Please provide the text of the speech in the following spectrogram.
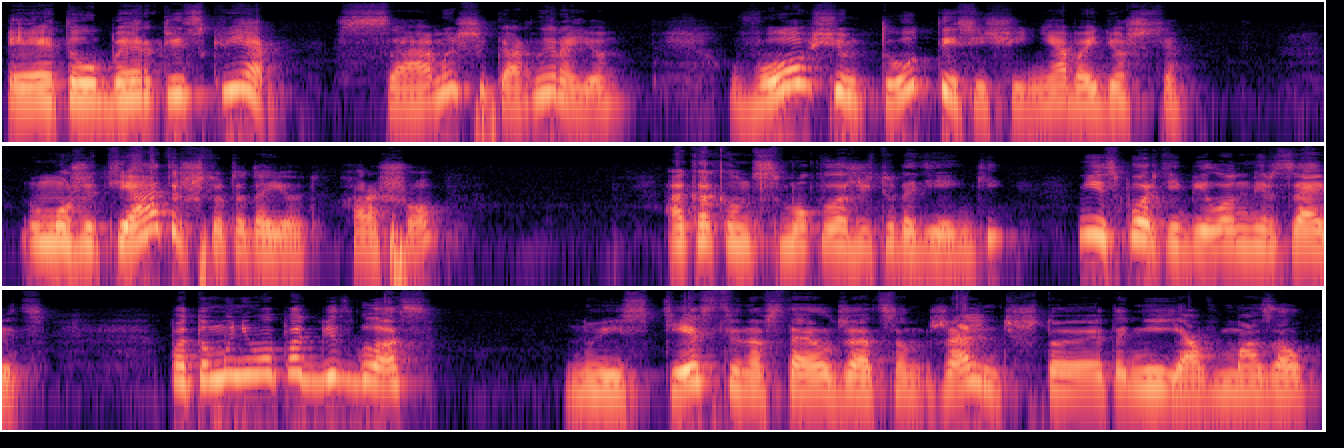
Это у Беркли-сквер. Самый шикарный район. В общем, тут тысячи не обойдешься. Ну, может, театр что-то дает? Хорошо. А как он смог вложить туда деньги? Не спорьте, Билл, он мерзавец. Потом у него подбит глаз. Ну, естественно, вставил Джадсон. Жаль, что это не я вмазал.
